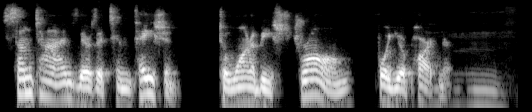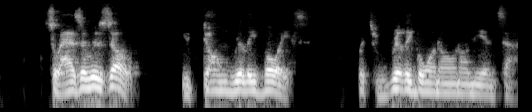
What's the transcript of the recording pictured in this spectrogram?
sometimes there's a temptation to want to be strong for your partner. Mm. So as a result, you don't really voice what's really going on on the inside.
